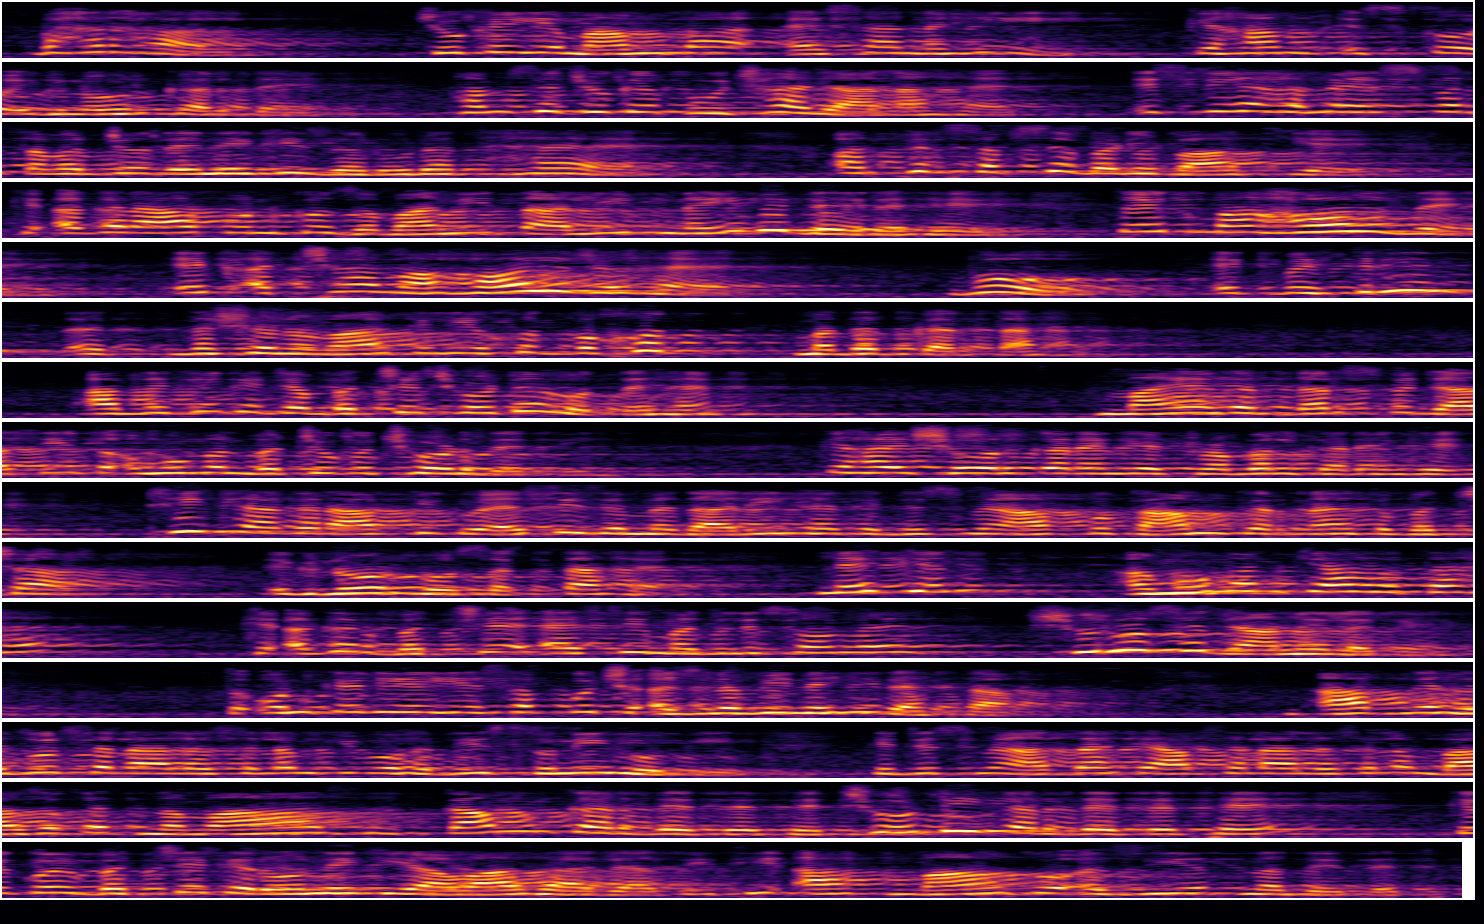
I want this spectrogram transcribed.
بہرحال، چونکہ یہ معاملہ ایسا نہیں کہ ہم اس کو اگنور کر دیں، ہم سے چونکہ پوچھا جانا ہے، اس لیے ہمیں اس پر توجہ دینے کی ضرورت ہے۔ اور پھر سب سے بڑی بات یہ کہ اگر آپ ان کو زبانی تعلیم نہیں بھی دے رہے، تو ایک ماحول دیں۔ ایک اچھا ماحول جو ہے، وہ ایک بہترین نشو و نما کے لیے خود بخود مدد کرتا ہے۔ آپ دیکھیں کہ جب بچے چھوٹے ہوتے ہیں، مائیں اگر درس پہ جاتی ہیں تو عموماً بچوں کو چھوڑ دیتی ہیں کہ ہائی شور کریں گے ٹربل کریں گے۔ ٹھیک ہے، اگر آپ کی کوئی ایسی ذمہ داری ہے کہ جس میں آپ کو کام کرنا ہے تو بچہ اگنور ہو سکتا ہے۔ لیکن عموماً کیا ہوتا ہے کہ اگر بچے ایسی مجلسوں میں شروع سے جانے لگے تو ان کے لیے یہ سب کچھ اجنبی نہیں رہتا۔ آپ نے حضور صلی اللہ علیہ وسلم کی وہ حدیث سنی ہوگی کہ جس میں آتا ہے کہ آپ صلی اللہ علیہ وسلم بعض اوقات نماز کم کر دیتے تھے، چھوٹی کر دیتے تھے کہ کوئی بچے کے رونے کی آواز آ جاتی تھی، آپ ماں کو اذیت نہ دیتے تھے۔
